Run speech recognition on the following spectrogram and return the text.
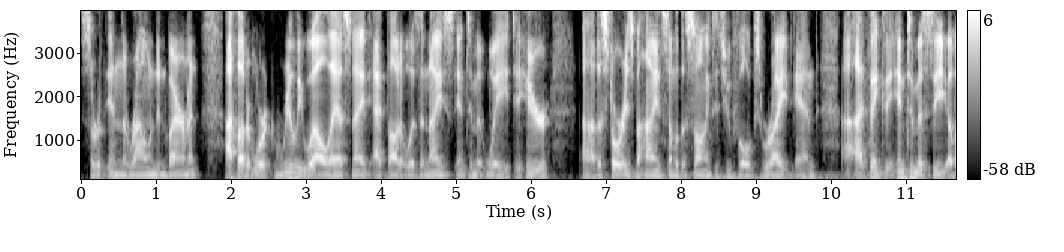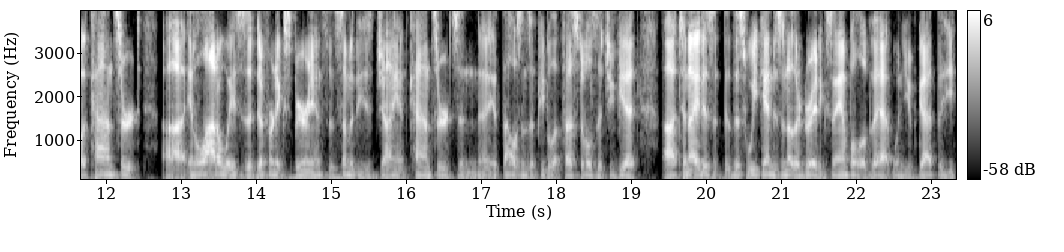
sort of in the round environment. I thought it worked really well last night. I thought it was a nice, intimate way to hear. Uh, the stories behind some of the songs that you folks write. And I think the intimacy of a concert, uh, in a lot of ways, is a different experience than some of these giant concerts and uh, thousands of people at festivals that you get. Uh, tonight is this weekend is another great example of that. When you've got the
